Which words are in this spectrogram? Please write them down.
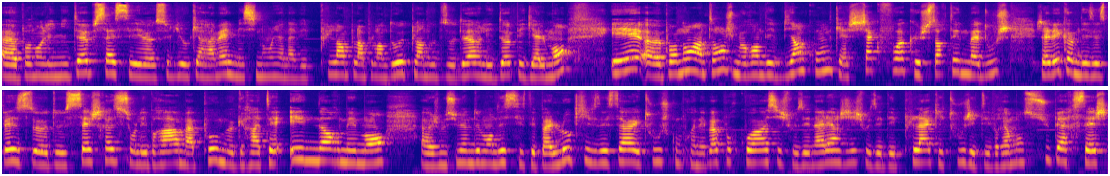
euh, pendant les meet-ups. Ça c'est celui au caramel mais sinon il y en avait plein plein plein d'autres plein d'autres odeurs, les Dove également. Et pendant un temps je me rendais bien compte qu'à chaque fois que je sortais de ma douche j'avais comme des espèces de sécheresse sur les bras. Ma peau me grattait énormément. Je me suis même demandé si c'était pas l'eau qui faisait ça et tout, je comprenais pas pourquoi, si je faisais une allergie, je faisais des plaques et tout, j'étais vraiment super sèche.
